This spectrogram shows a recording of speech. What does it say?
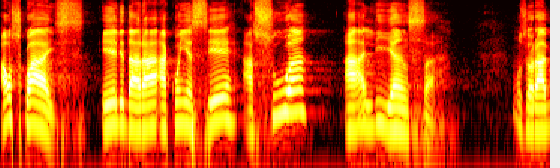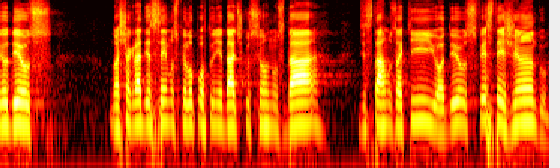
aos quais ele dará a conhecer a sua aliança. Vamos orar, meu Deus, nós te agradecemos pela oportunidade que o Senhor nos dá de estarmos aqui, ó Deus, festejando,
